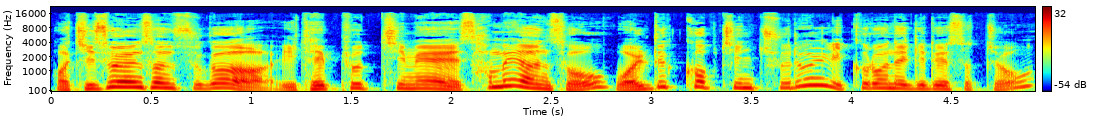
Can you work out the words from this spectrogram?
어, 지소연 선수가 이 대표팀의 3회 연속 월드컵 진출을 이끌어내기도 했었죠.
